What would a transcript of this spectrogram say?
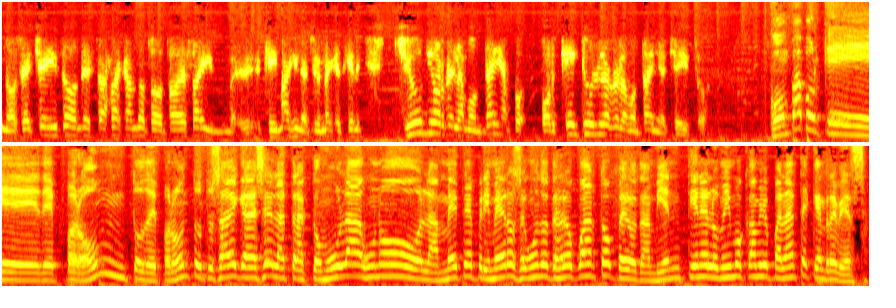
no sé, Cheito, dónde está sacando todo, toda esa, im- qué imaginación la que tiene. Junior de la montaña, ¿por, por qué Junior de la montaña, Cheito? Compa, porque de pronto, de pronto, tú sabes que a veces la tractomula uno la mete primero, segundo, tercero, cuarto, pero también tiene los mismos cambios para adelante que en reversa.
